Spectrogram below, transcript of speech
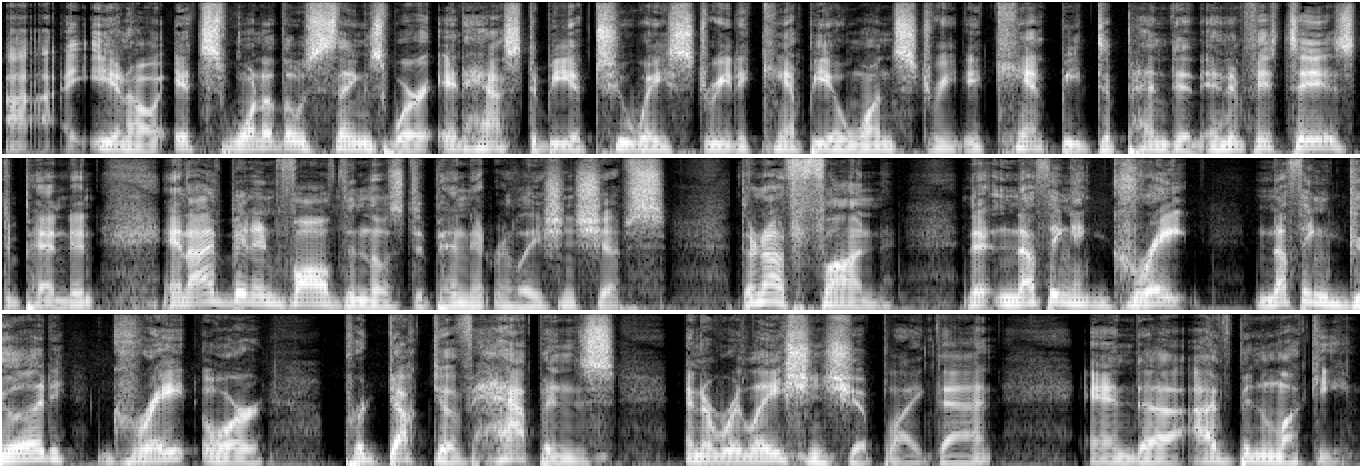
uh, you know, it's one of those things where it has to be a two way street. It can't be a one street. It can't be dependent. And if it is dependent, and I've been involved in those dependent relationships, they're not fun. They're nothing great, nothing good, great, or productive happens in a relationship like that. And uh, I've been lucky.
